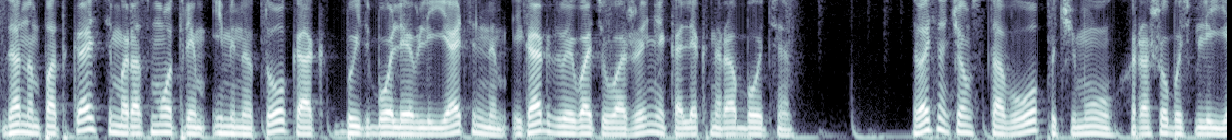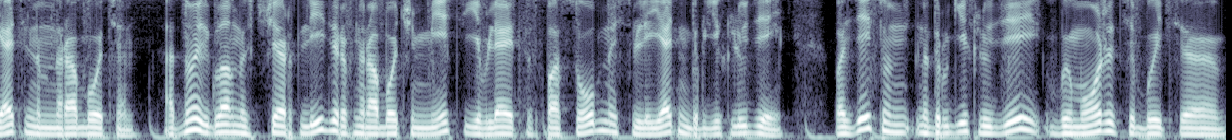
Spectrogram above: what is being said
В данном подкасте мы рассмотрим именно то, как быть более влиятельным и как завоевать уважение коллег на работе. Давайте начнем с того, почему хорошо быть влиятельным на работе. Одной из главных черт лидеров на рабочем месте является способность влиять на других людей. Воздействуя на других людей, вы можете быть э,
